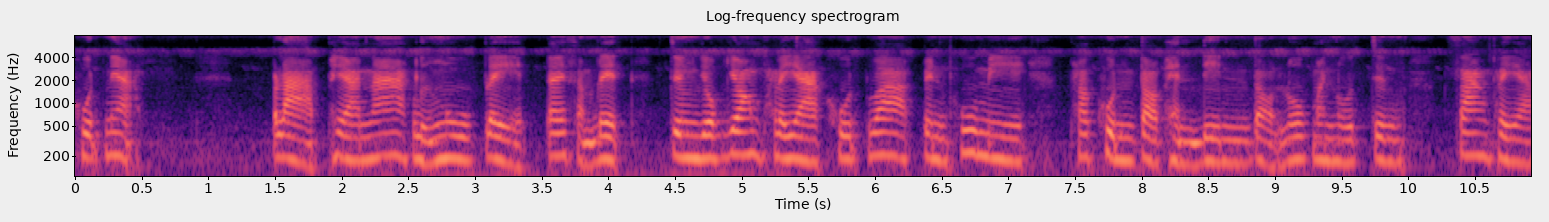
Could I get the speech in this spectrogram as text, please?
ครุดเนี่ยปราบพญานาคหรืองูเปรตได้สำเร็จจึงยกย่องพระยาคุดว่าเป็นผู้มีพระคุณต่อแผ่นดินต่อโลกมนุษย์ จึงสร้างพระยา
